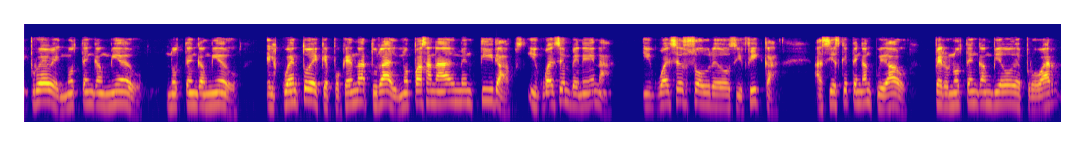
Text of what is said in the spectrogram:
prueben, no tengan miedo, no tengan miedo. El cuento de que porque es natural, no pasa nada, es mentira, igual se envenena, igual se sobredosifica, así es que tengan cuidado, pero no tengan miedo de probar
